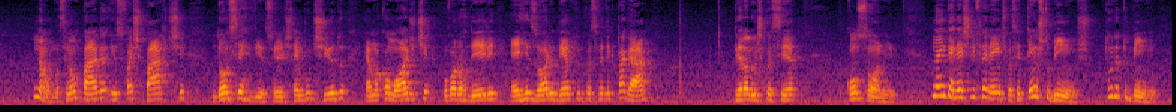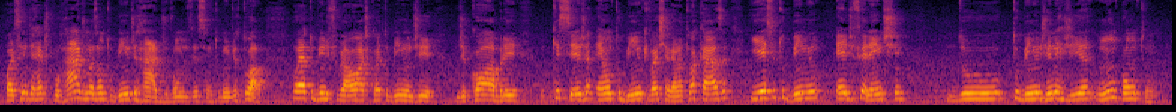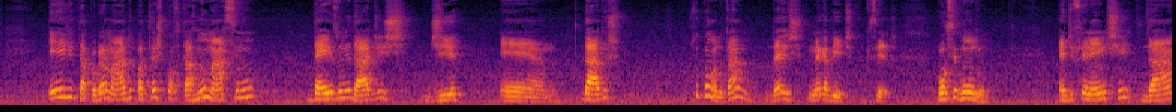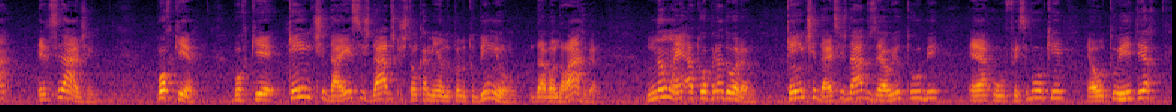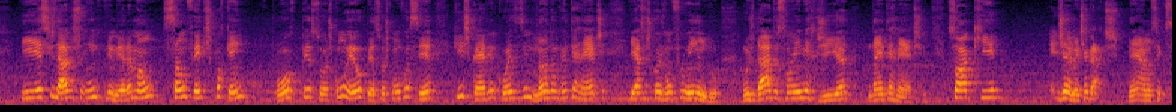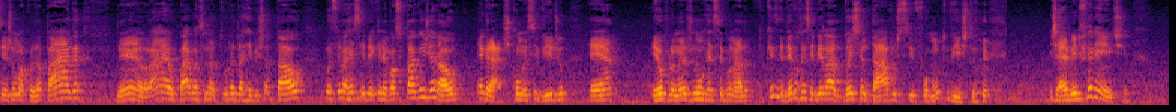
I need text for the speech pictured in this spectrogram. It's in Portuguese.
Não, você não paga, isso faz parte do serviço. Ele está embutido, é uma commodity, o valor dele é irrisório dentro do que você vai ter que pagar pela luz que você consome. Na internet é diferente, você tem os tubinhos, tudo é tubinho. Pode ser internet por rádio, mas é um tubinho de rádio, vamos dizer assim, um tubinho virtual ou é tubinho de fibra ótica, ou é tubinho de, de cobre, o que seja, é um tubinho que vai chegar na tua casa e esse tubinho é diferente do tubinho de energia num ponto. Ele está programado para transportar no máximo 10 unidades de é, dados, supondo, tá? 10 megabits, que seja, por segundo. É diferente da eletricidade. Por quê? Porque quem te dá esses dados que estão caminhando pelo tubinho da banda larga não é a tua operadora. Quem te dá esses dados é o YouTube, é o Facebook, é o Twitter. E esses dados, em primeira mão, são feitos por quem? Por pessoas como eu, pessoas como você, que escrevem coisas e mandam para a internet e essas coisas vão fluindo. Os dados são a energia da internet. Só que geralmente é grátis, né? a não ser que seja uma coisa paga, né? ah, eu pago a assinatura da revista tal, você vai receber aquele negócio pago em geral, é grátis, como esse vídeo é, eu pelo menos não recebo nada, quer dizer, devo receber lá dois centavos se for muito visto, já é bem diferente.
